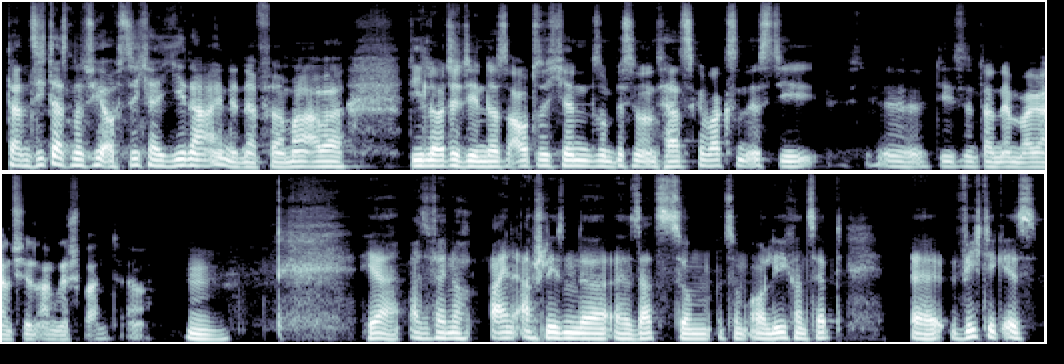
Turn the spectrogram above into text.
dann sieht das natürlich auch sicher jeder ein in der Firma, aber die Leute, denen das Autochen so ein bisschen ans Herz gewachsen ist, die, äh, die sind dann immer ganz schön angespannt, ja. Hm. Ja, also vielleicht noch ein abschließender äh, Satz zum, zum Orly-Konzept. Äh, wichtig ist,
